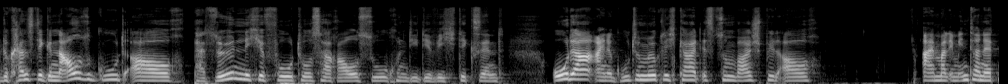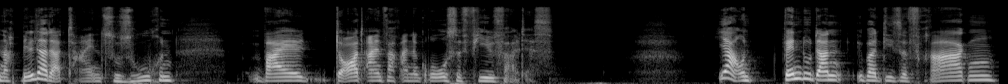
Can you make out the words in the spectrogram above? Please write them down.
Du kannst dir genauso gut auch persönliche Fotos heraussuchen, die dir wichtig sind. Oder eine gute Möglichkeit ist zum Beispiel auch, einmal im Internet nach Bilderdateien zu suchen, weil dort einfach eine große Vielfalt ist. Ja, und wenn du dann über diese Fragen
